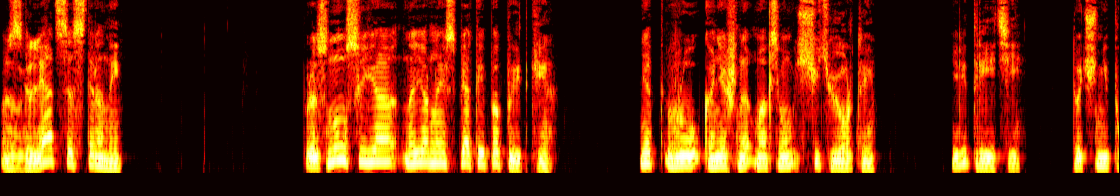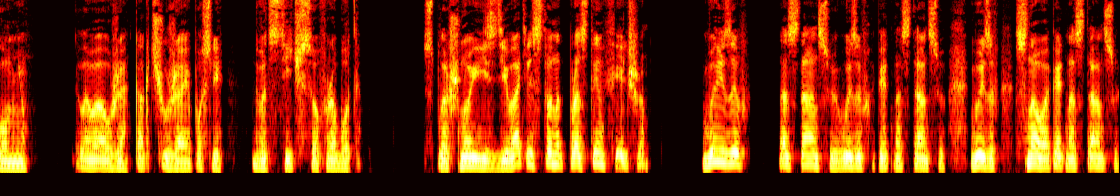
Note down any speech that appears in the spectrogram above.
Взгляд со стороны. Проснулся я, наверное, с пятой попытки. Нет, вру, конечно, максимум с четвертой. Или третьей. Точно не помню. Голова уже как чужая после двадцати часов работы. Сплошное издевательство над простым фельдшером. Вызов на станцию, вызов опять на станцию, вызов снова опять на станцию.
